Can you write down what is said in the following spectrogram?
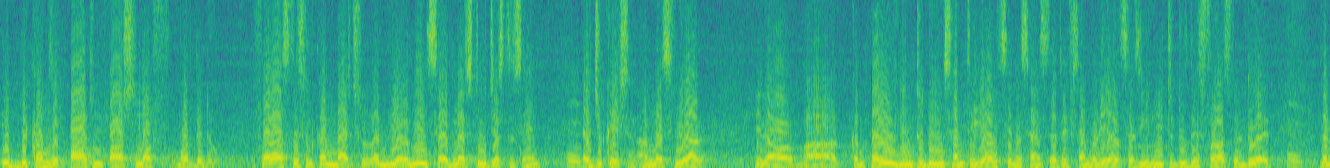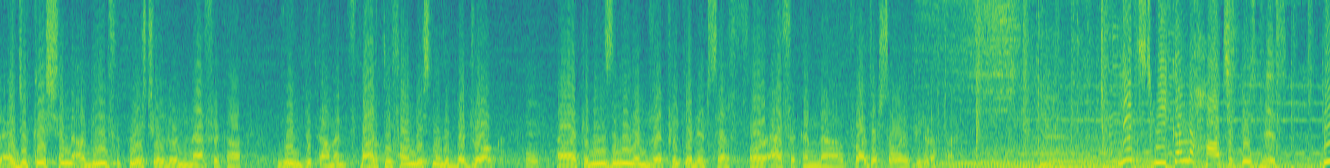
It becomes a part and parcel of what they do. For us, this will come natural, and we have again said let's do just the same education, unless we are you know uh, compelled into doing something else in a sense that if somebody else says you need to do this for us, we'll do it. But education again for poor children in Africa will become, and Bharti Foundation as a bedrock uh, can easily then replicate itself for African uh, projects over a period of time. Next week on The Heart of Business, we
